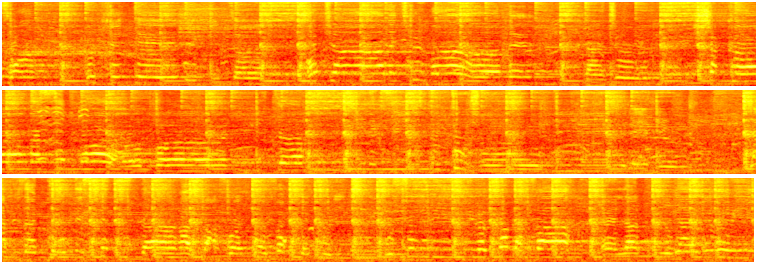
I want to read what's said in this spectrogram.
besoin de créer des mythes Aucun être humain n'est un dieu Chaque homme a ses propres limites Il existe toujours pire et mieux. La plus incontestée des stars a parfois de fortes coliques. Au son de l'île, comme la phare, elle n'a plus rien d'héroïque.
